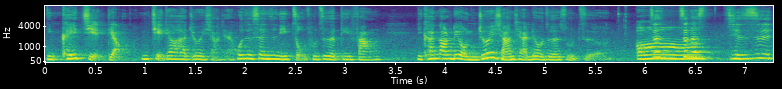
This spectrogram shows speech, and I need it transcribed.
你可以解掉，你解掉它就会想起来，或者甚至你走出这个地方，你看到六，你就会想起来六这个数字了。哦，这这个其实是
